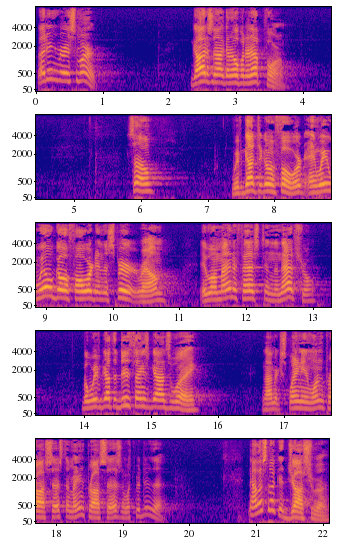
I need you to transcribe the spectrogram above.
That isn't very smart. God is not going to open it up for them. So, we've got to go forward, and we will go forward in the spirit realm. It will manifest in the natural, but we've got to do things God's way. And I'm explaining one process, the main process, in which we do that. Now, let's look at Joshua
